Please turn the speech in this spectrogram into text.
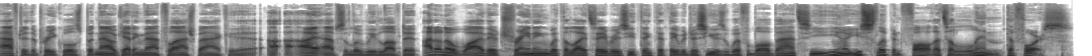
after the prequels, but now getting that flashback, uh, I, I absolutely loved it. I don't know why they're training with the lightsabers. You'd think that they would just use wiffle ball bats. You, you know, you slip and fall. That's a limb. The Force.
